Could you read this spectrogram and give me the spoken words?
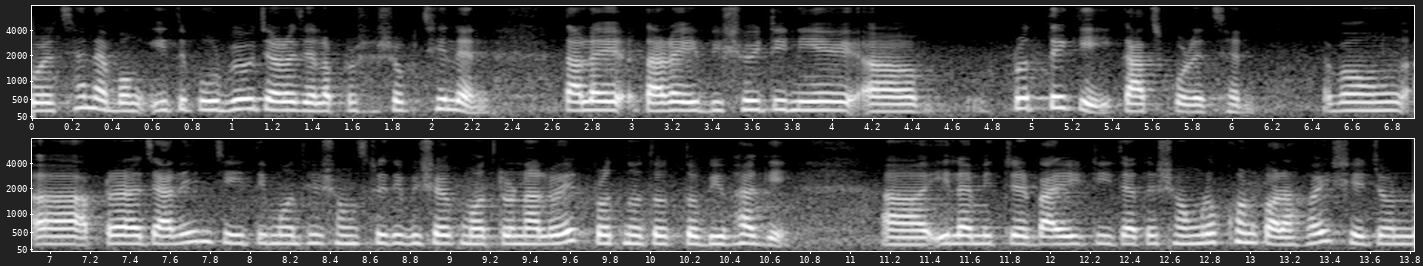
করেছেন এবং ইতিপূর্বেও যারা জেলা প্রশাসক ছিলেন তারা তারা এই বিষয়টি নিয়ে প্রত্যেকেই কাজ করেছেন। এবং আপনারা জানেন যে ইতিমধ্যে সংস্কৃতি বিষয়ক মন্ত্রণালয়ের প্রত্নতত্ত্ব বিভাগে ইলামিত্রের বাড়িটি যাতে সংরক্ষণ করা হয় সেজন্য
